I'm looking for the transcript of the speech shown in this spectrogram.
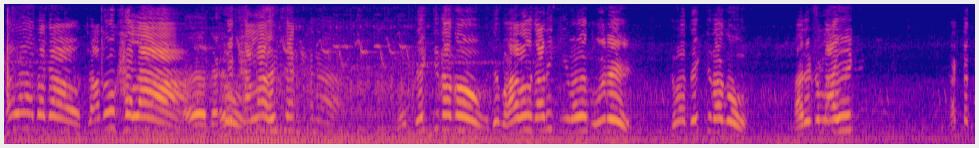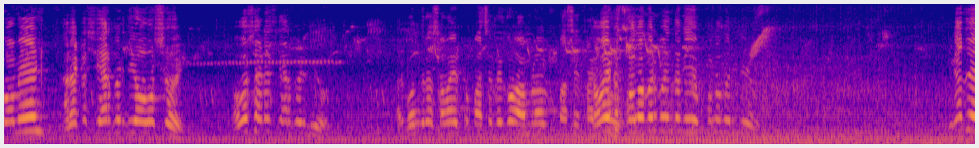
খেলা দেখাও জাদু খেলা। হ্যাঁ দেখো। খেলা হয়েছে একখানা। দেখতে থাকো যে ভাইরাল গাড়ি কীভাবে ঘুরে। তোমরা দেখতে থাকো। আর একটু লাইক একটা কমেন্ট আর একটা শেয়ার করে দিও অবশ্যই। অবশ্যই একটা শেয়ার করে দিও। আর বন্ধুরা সবাই একটু পাশে দেখো আমরা পাশে সবাই একটু ফলো করবেন তো কি ফলো করে দিও। ঠিক আছে?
